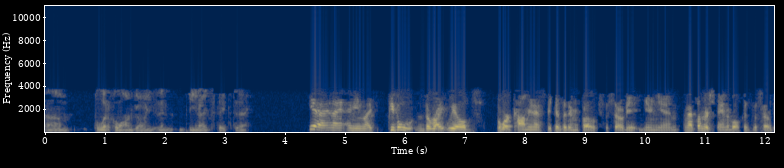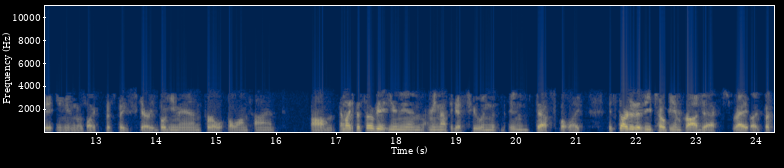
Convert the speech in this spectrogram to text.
um, political ongoings in the United States today? Yeah, and I, I mean, like people, the right wields the word communist because it invokes the Soviet Union, and that's understandable because the Soviet Union was like this big scary boogeyman for a, a long time. Um, and like the Soviet Union, I mean, not to get too in in depth, but like it started as a utopian project, right? Like, but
